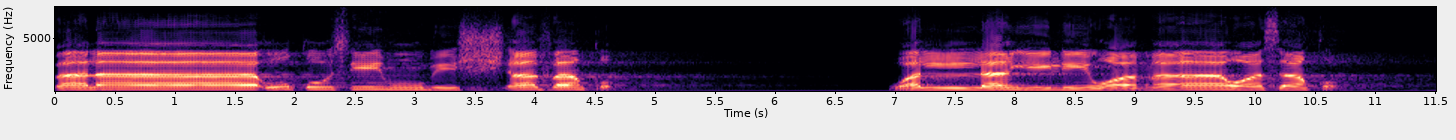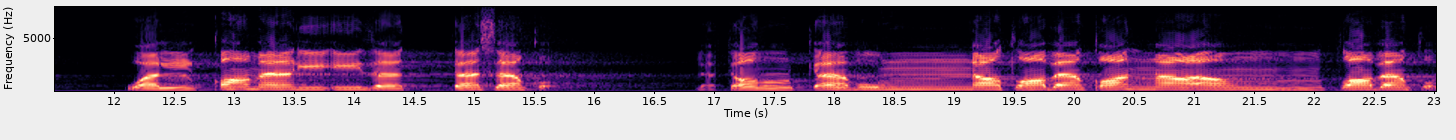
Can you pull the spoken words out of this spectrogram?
فلا أقسم بالشفق والليل وما وسق والقمر إذا اتسق. لتركبن طبقا عن طبق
